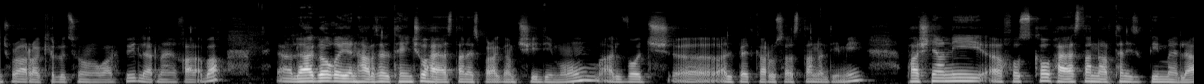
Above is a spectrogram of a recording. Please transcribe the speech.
ինչ որ առաքելություն ուղարկվի Լեռնային Ղարաբաղ լրագրողը իրեն հարցրել թե ինչու Հայաստանը այս բարագամ չի դիմում, այլ ոչ այլ պետք է Ռուսաստանը դիմի։ Փաշինյանի խոսքով Հայաստանն արդեն իսկ դիմել է,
